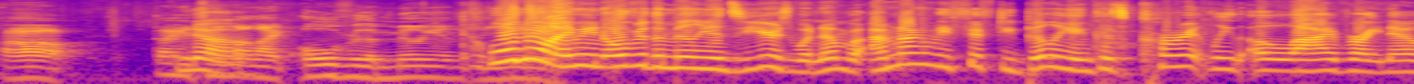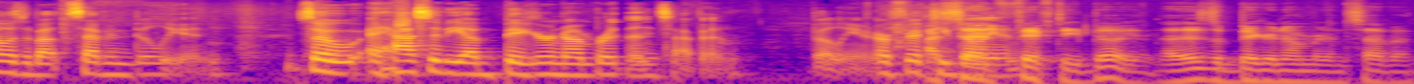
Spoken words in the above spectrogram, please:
Oh, I thought you were No. talking about like over the millions. Well, no. I mean over the millions of years. What number? I'm not going to be 50 billion because currently alive right now is about 7 billion. So it has to be a bigger number than 7 billion or 50 I said billion. fifty billion. That is a bigger number than seven.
